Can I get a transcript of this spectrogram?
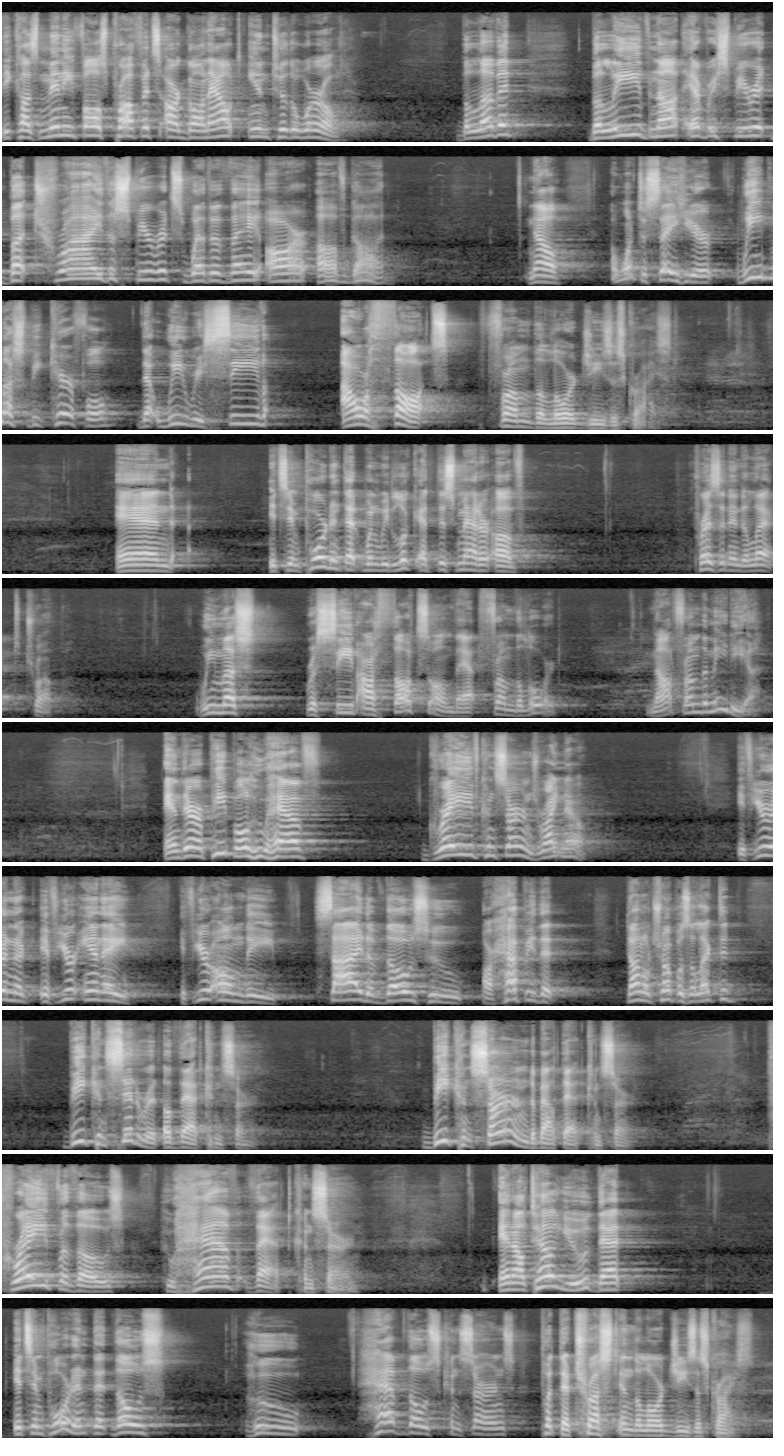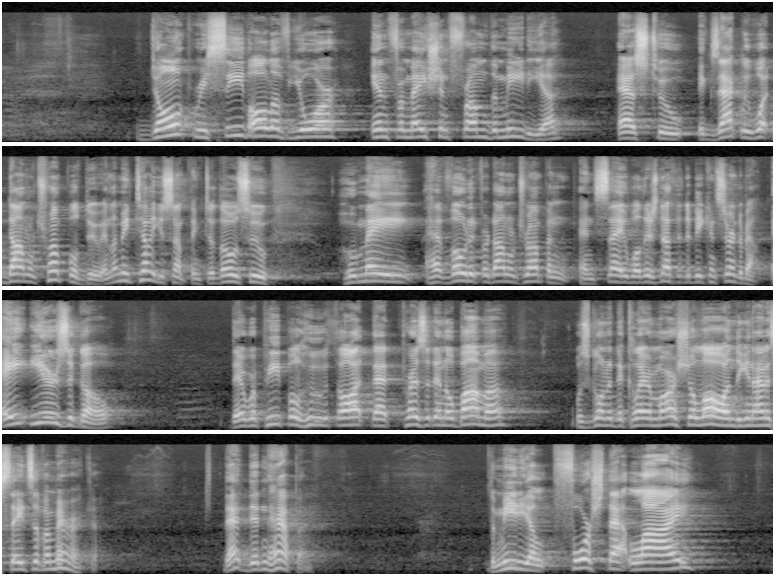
because many false prophets are gone out into the world. Beloved, believe not every spirit, but try the spirits, whether they are of God. Now, I want to say here, we must be careful that we receive our thoughts from the Lord Jesus Christ. And it's important that when we look at this matter of President elect Trump, we must receive our thoughts on that from the Lord, not from the media. And there are people who have grave concerns right now. If you're in a, if you're in a, if you're on the side of those who are happy that Donald Trump was elected, be considerate of that concern. Be concerned about that concern. Pray for those who have that concern. And I'll tell you that it's important that those who have those concerns, put their trust in the Lord Jesus Christ. Don't receive all of your information from the media as to exactly what Donald Trump will do. And let me tell you something to those who, who may have voted for Donald Trump and, and say, well, there's nothing to be concerned about. Eight years ago, there were people who thought that President Obama was going to declare martial law in the United States of America. That didn't happen. The media forced that lie.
